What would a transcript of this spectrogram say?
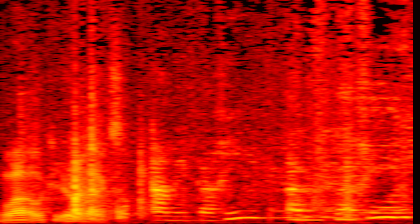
Wow, look at your legs. Ami Paris, Ami Paris.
